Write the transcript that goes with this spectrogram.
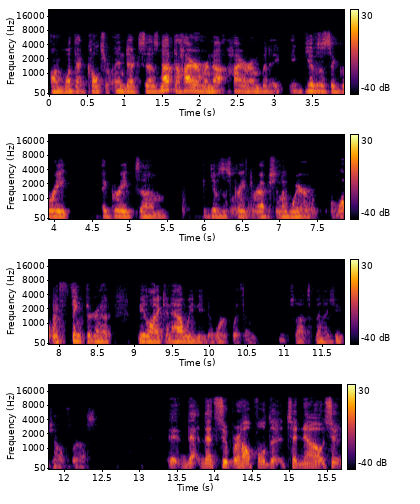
on what that cultural index says not to hire them or not hire them but it, it gives us a great a great um, it gives us great direction of where what we think they're going to be like and how we need to work with them. So that's been a huge help for us. Uh, that, that's super helpful to, to know. So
